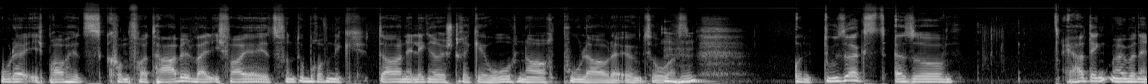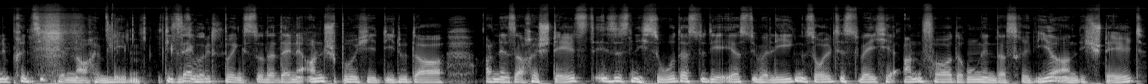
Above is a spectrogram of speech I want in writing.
Oder ich brauche jetzt komfortabel, weil ich fahre ja jetzt von Dubrovnik da eine längere Strecke hoch nach Pula oder irgend sowas. Mhm. Und du sagst, also ja, denk mal über deine Prinzipien nach im Leben, die du so mitbringst oder deine Ansprüche, die du da an der Sache stellst. Ist es nicht so, dass du dir erst überlegen solltest, welche Anforderungen das Revier an dich stellt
